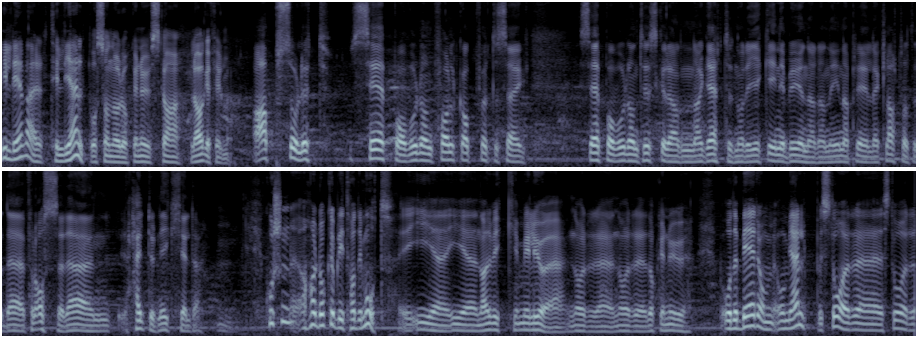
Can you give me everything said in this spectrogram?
Vil det være til hjelp også når dere nå skal lage filmen? Absolutt. Se på hvordan folk oppførte seg. Se på hvordan tyskerne agerte når de gikk inn i byen den 9. april. Det er klart at det, For oss er det en helt unik kilde. Mm. Hvordan har dere blitt tatt imot i, i Narvik-miljøet når, når, dere nå Og det ber om, om hjelp. Står, står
